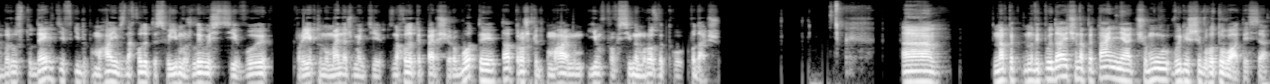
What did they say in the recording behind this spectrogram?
беру студентів і допомагаю їм знаходити свої можливості в проєктному менеджменті, знаходити перші роботи та трошки допомагаємо їм в професійному розвитку подальшому. Е, відповідаючи на питання, чому вирішив готуватися,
